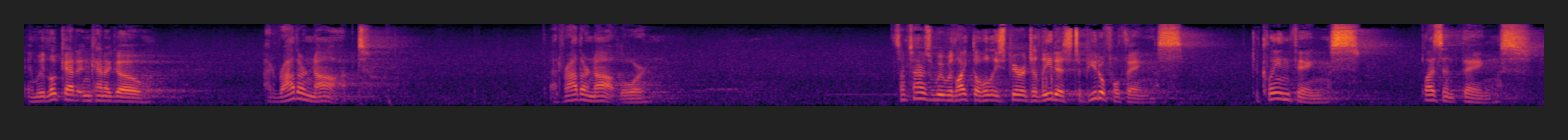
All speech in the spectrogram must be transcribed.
And we look at it and kind of go, I'd rather not. I'd rather not, Lord. Sometimes we would like the Holy Spirit to lead us to beautiful things, to clean things, pleasant things,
